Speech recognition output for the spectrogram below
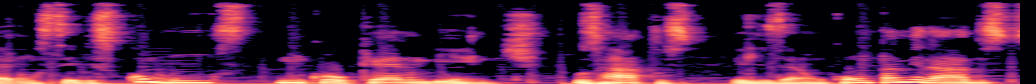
eram seres comuns em qualquer ambiente. Os ratos, eles eram contaminados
